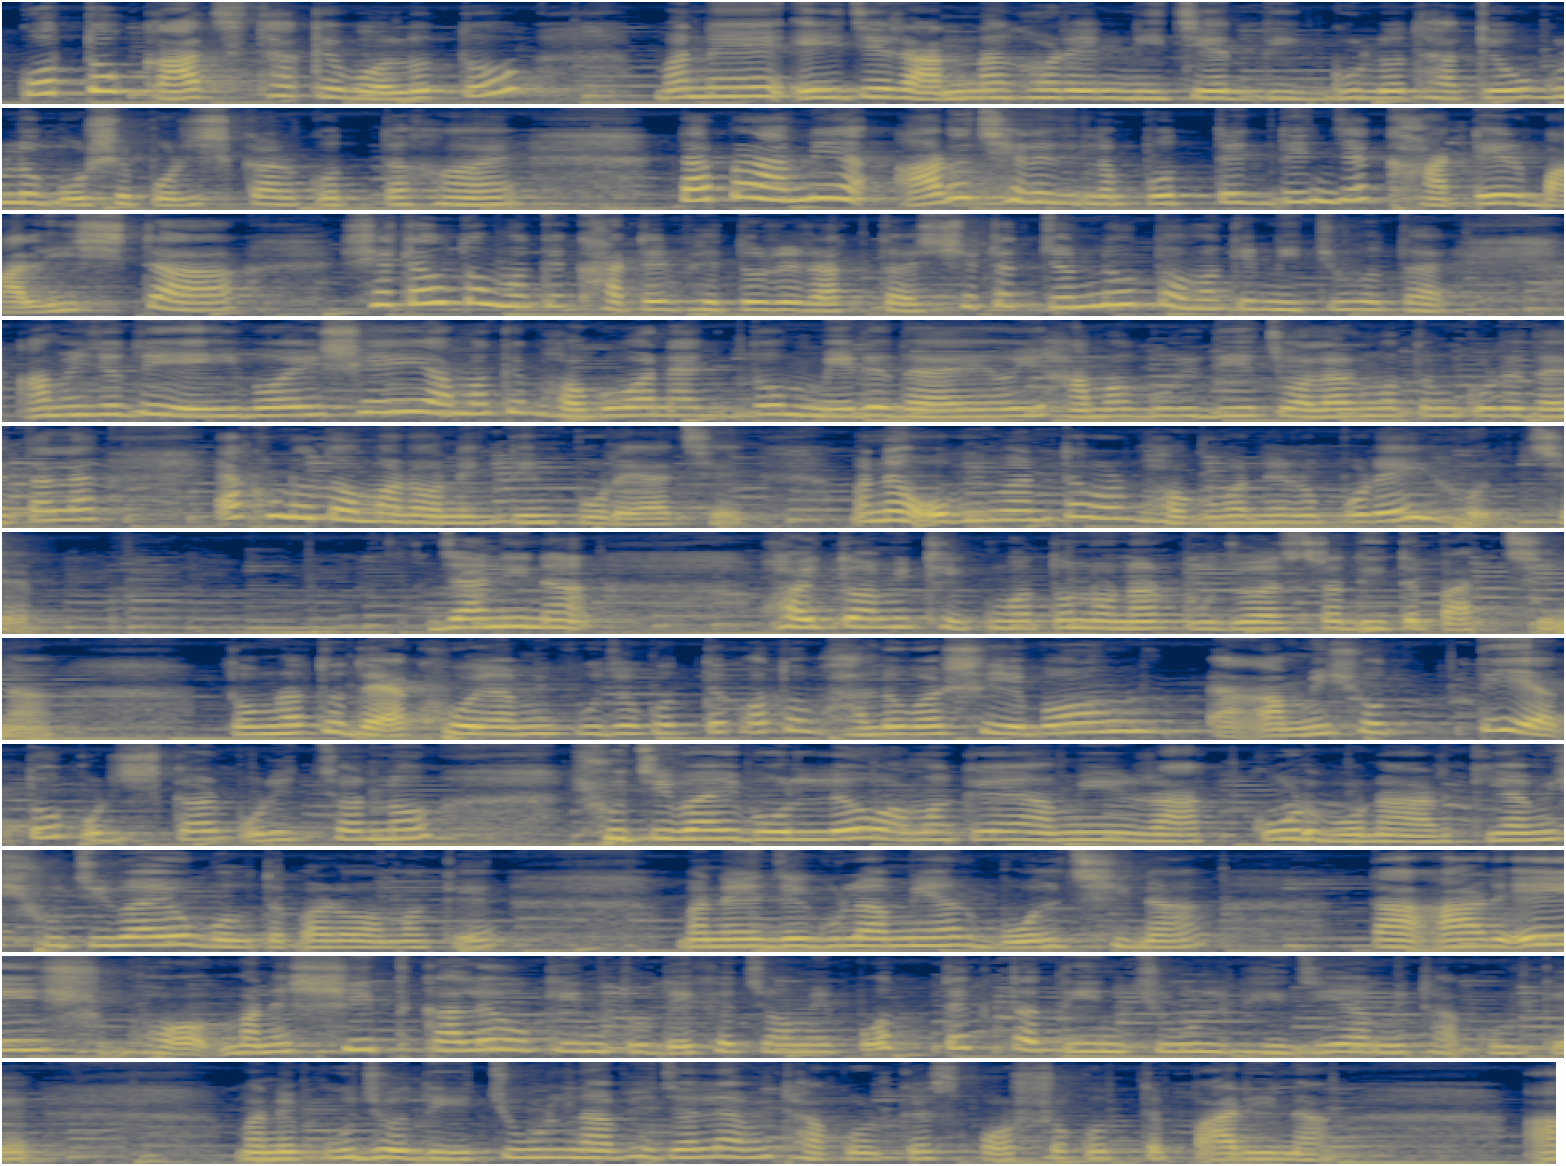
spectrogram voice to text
কত কাজ থাকে বলো তো? মানে এই যে রান্নাঘরের নিচের দিকগুলো থাকে, ওগুলো বসে পরিষ্কার করতে হয়। তারপর আমি আরও ছেড়ে দিলাম, প্রত্যেক দিন যে খাটের বালিশটা, সেটাও তো আমাকে খাটের ভেতরে রাখতে হয়, সেটার জন্যও তো আমাকে নিচু হতে হয়। আমি যদি এই বয়সেই আমাকে ভগবান একদম মেরে দেয়, ওই হামাগুড়ি দিয়ে চলার মতন করে দেয়, তাহলে এখনও তো আমার অনেক দিন পড়ে আছে। মানে অভিমানটা আমার ভগবানের ওপরেই হচ্ছে। জানি না, হয়তো আমি ঠিক মতন ওনার পুজো আজটা দিতে পারছি না। তোমরা তো দেখোই, আমি পুজো করতে কত ভালোবাসি এবং আমি সত্যি এত পরিষ্কার, পরিচ্ছন্ন সূচিবাই বললেও আমাকে আমি রাগ করব না আর কি। আমি সূচিবাইও বলতে পারো আমাকে। মানে যেগুলো আমি আর বলছি না তা আর এই মানে শীতকালেও কিন্তু দেখেছ আমি প্রত্যেকটা দিন চুল ভিজিয়ে আমি ঠাকুরকে মানে পুজো দিই। চুল না ভেজালে আমি ঠাকুরকে স্পর্শ করতে পারি না।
